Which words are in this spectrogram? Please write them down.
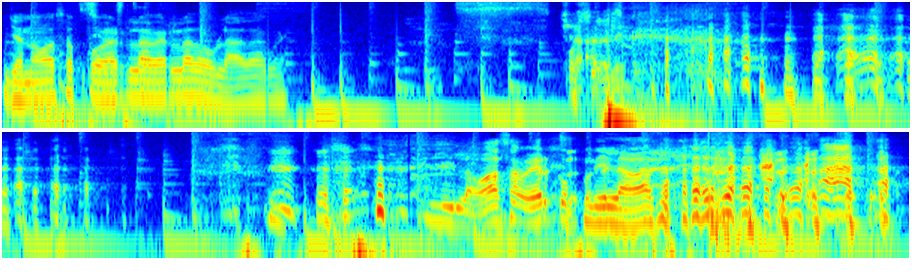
ya no vas a Sí, poderla basta. verla doblada, güey. O sea, Chale. Ni la vas a ver, compadre. Ni la vas a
